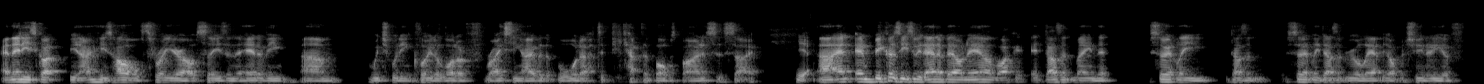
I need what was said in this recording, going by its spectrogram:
and then he's got you know his whole three year old season ahead of him, um, which would include a lot of racing over the border to pick up the Bob's bonuses. So, yeah, uh, and and because he's with Annabelle now, like it, it doesn't mean that certainly doesn't certainly doesn't rule out the opportunity of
